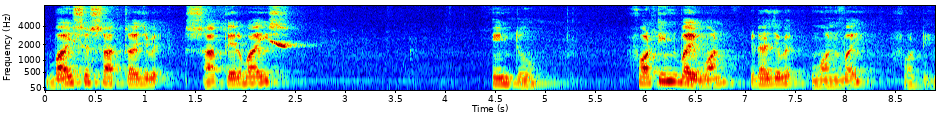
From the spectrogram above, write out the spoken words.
বাইশের সাতটা হয়ে যাবে সাতের বাইশ ইন্টু ফরটিন বাই ওয়ান এটা হয়ে যাবে ওয়ান বাই ফরটিন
